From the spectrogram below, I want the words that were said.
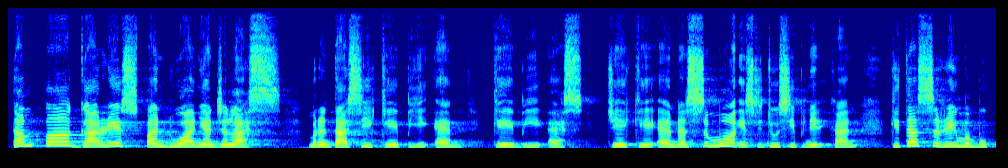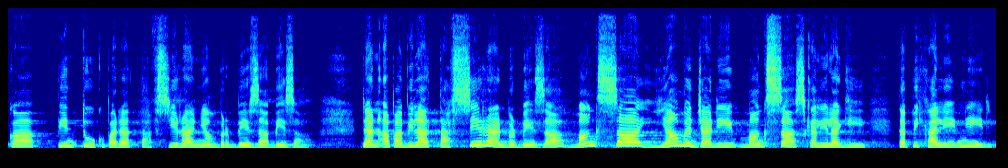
Tanpa garis panduan yang jelas, merentasi KPM, KBS, JKM dan semua institusi pendidikan, kita sering membuka pintu kepada tafsiran yang berbeza-beza. Dan apabila tafsiran berbeza, mangsa yang menjadi mangsa sekali lagi, tapi kali ini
